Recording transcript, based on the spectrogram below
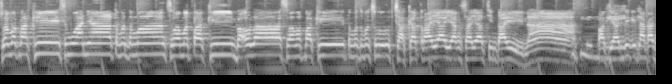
Selamat pagi semuanya teman-teman. Selamat pagi Mbak Ola. Selamat pagi teman-teman seluruh jagat raya yang saya cintai. Nah, pagi hari ini kita akan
